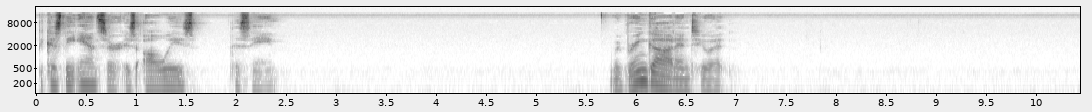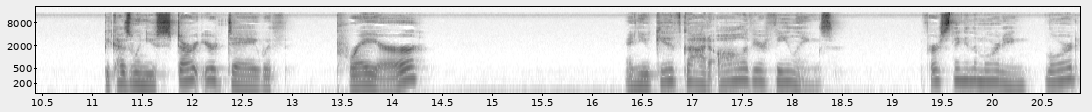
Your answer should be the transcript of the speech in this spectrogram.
because the answer is always the same. We bring God into it. Because when you start your day with prayer and you give God all of your feelings, first thing in the morning, Lord,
